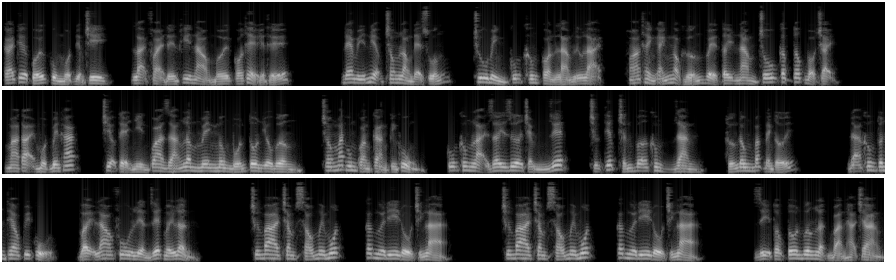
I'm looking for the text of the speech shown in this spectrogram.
Cái kia cuối cùng một điểm chi, lại phải đến khi nào mới có thể hiện thế? Đem ý niệm trong lòng đẻ xuống, chu bình cũng không còn làm lưu lại, hóa thành ánh ngọc hướng về tây nam chỗ cấp tốc bỏ chạy. Mà tại một bên khác, triệu tể nhìn qua dáng lâm mênh mông bốn tôn yêu vương, trong mắt hung quang càng kinh khủng cũng không lại dây dưa chém giết, trực tiếp chấn vỡ không gian, hướng đông bắc đánh tới. Đã không tuân theo quy củ, vậy lao phu liền giết mấy lần? Chương ba trăm sáu mươi mốt, các ngươi đi đổ chính là. Chương ba trăm sáu mươi mốt, các ngươi đi đồ chính là. Dị tộc tôn vương lật bản hạ tràng,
